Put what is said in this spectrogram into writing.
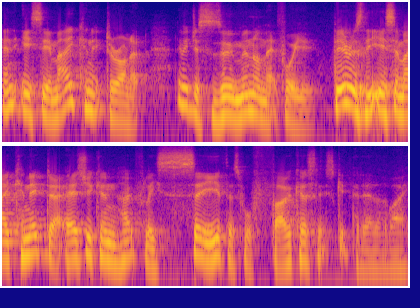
an SMA connector on it. Let me just zoom in on that for you. There is the SMA connector. As you can hopefully see, if this will focus, let's get that out of the way.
